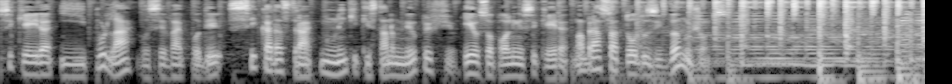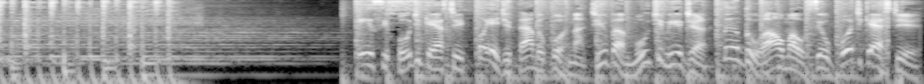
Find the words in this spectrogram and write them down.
Siqueira, e por lá você vai poder se cadastrar no link que está no meu perfil. Eu sou Paulinho Siqueira, um abraço a todos e vamos juntos! Esse podcast foi editado por Nativa Multimídia, dando alma ao seu podcast.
